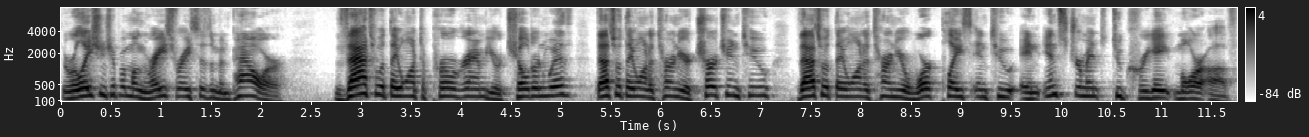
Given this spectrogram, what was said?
the relationship among race, racism, and power, that's what they want to program your children with. That's what they want to turn your church into. That's what they want to turn your workplace into an instrument to create more of.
